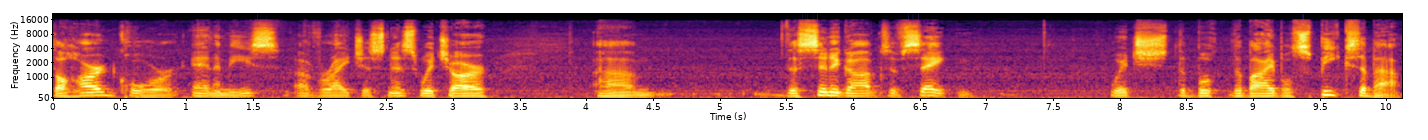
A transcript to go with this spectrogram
the hardcore enemies of righteousness, which are um, the synagogues of Satan, which the book, the Bible speaks about.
